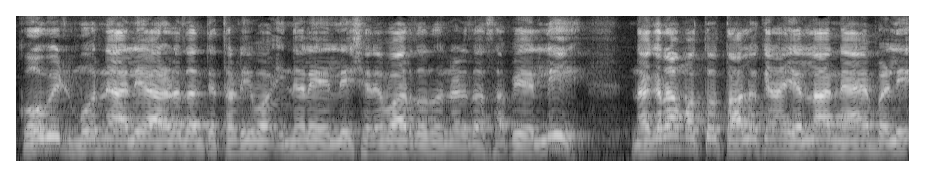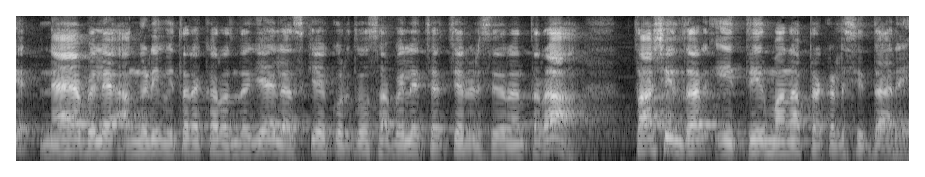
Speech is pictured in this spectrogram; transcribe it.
ಕೋವಿಡ್ ಮೂರನೇ ಅಲೆಯ ಹರಡದಂತೆ ತಡೆಯುವ ಹಿನ್ನೆಲೆಯಲ್ಲಿ ಶನಿವಾರದಂದು ನಡೆದ ಸಭೆಯಲ್ಲಿ ನಗರ ಮತ್ತು ತಾಲೂಕಿನ ಎಲ್ಲ ನ್ಯಾಯಬಳಿ, ನ್ಯಾಯಬೆಲೆ ಅಂಗಡಿ ವಿತರಕರೊಂದಿಗೆ ಲಸಿಕೆ ಕುರಿತು ಸಭೆಯಲ್ಲಿ ಚರ್ಚೆ ನಡೆಸಿದ ನಂತರ ತಹಶೀಲ್ದಾರ್ ಈ ತೀರ್ಮಾನ ಪ್ರಕಟಿಸಿದ್ದಾರೆ.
